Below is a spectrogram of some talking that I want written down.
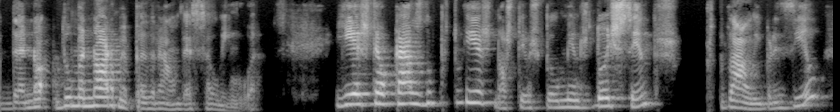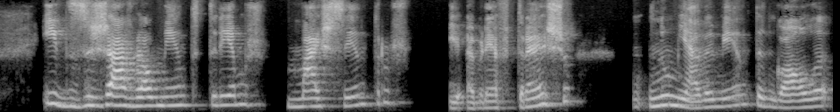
de, no, de uma norma padrão dessa língua. E este é o caso do português. Nós temos pelo menos dois centros, Portugal e Brasil, e desejavelmente teremos mais centros a breve trecho, nomeadamente Angola,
